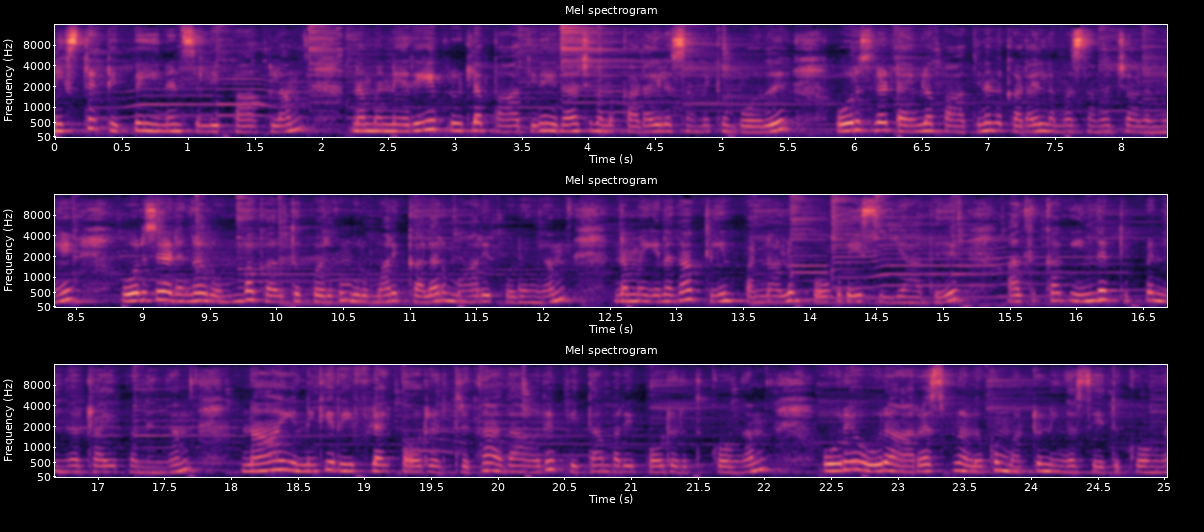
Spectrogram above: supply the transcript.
நெக்ஸ்ட்டு டிப்பு என்னன்னு சொல்லி பார்க்கலாம். நம்ம நிறைய வீட்டில் பார்த்தீங்கன்னா ஏதாச்சும் நம்ம கடையில் சமைக்கும் போது ஒரு சில டைமில் பார்த்தீங்கன்னா அந்த கடையில் நம்ம சமைச்சாலுமே ஒரு சில இடங்கள் ரொம்ப கருத்து போயிருக்கும் ஒரு மாதிரி கலர் மாறி போடுங்க. நம்ம என்ன தான் க்ளீன் பண்ணாலும் போகவே செய்யாது. அதுக்காக இந்த டிப்பை நீங்கள் ட்ரை பண்ணுங்கள் நான் இன்றைக்கி ரீஃப்ளாக் பவுடர் எடுத்திருக்கேன். அதாவது பித்தாம்பரி பவுடர் எடுத்துக்கோங்க. ஒரே ஒரு அரை ஸ்பூன் அளவுக்கு மட்டும் நீங்கள் சேர்த்துக்கோங்க.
